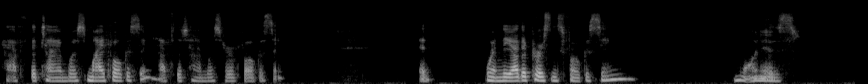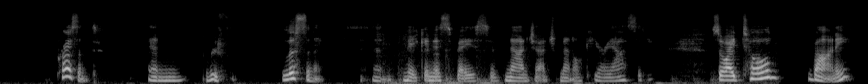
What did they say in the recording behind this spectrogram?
Half the time was my focusing, half the time was her focusing. And when the other person's focusing, one is present and listening and making a space of non judgmental curiosity. So I told Bonnie,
